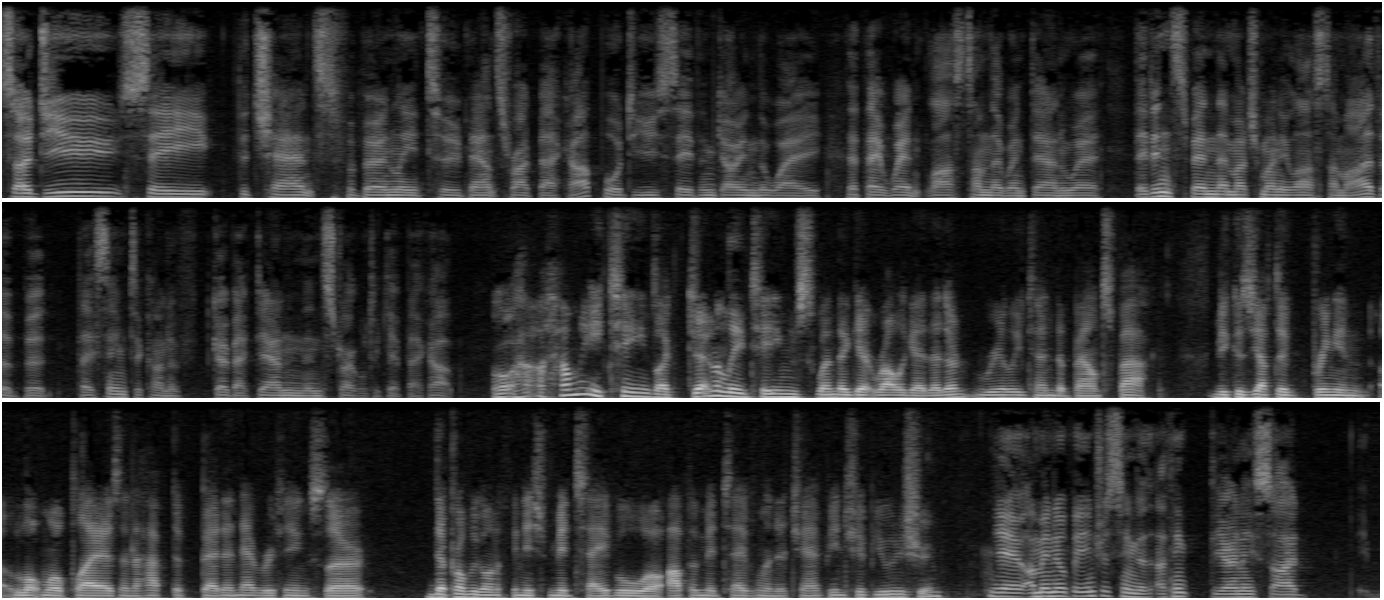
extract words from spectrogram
So, do you see the chance for Burnley to bounce right back up, or do you see them going the way that they went last time they went down, where they didn't spend that much money last time either, but they seem to kind of go back down and then struggle to get back up? Well, how, how many teams, like generally teams, when they get relegated, they don't really tend to bounce back because you have to bring in a lot more players and have to bet in everything. So they're probably going to finish mid-table or upper mid-table in the championship. You would assume. Yeah, I mean it'll be interesting. I think the only side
